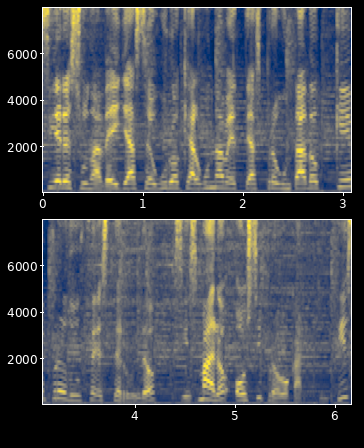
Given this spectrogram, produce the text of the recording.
Si eres una de ellas, seguro que alguna vez te has preguntado qué produce este ruido, si es malo o si provoca artritis.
